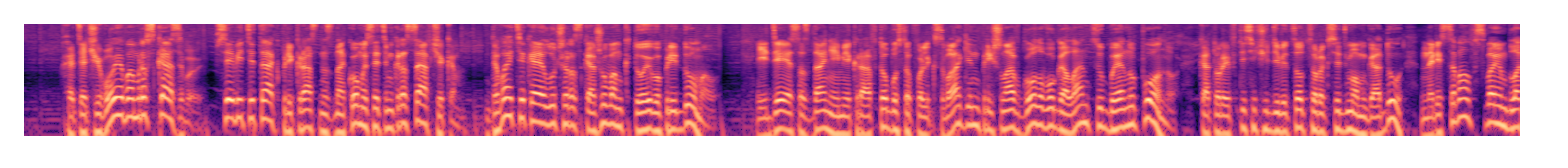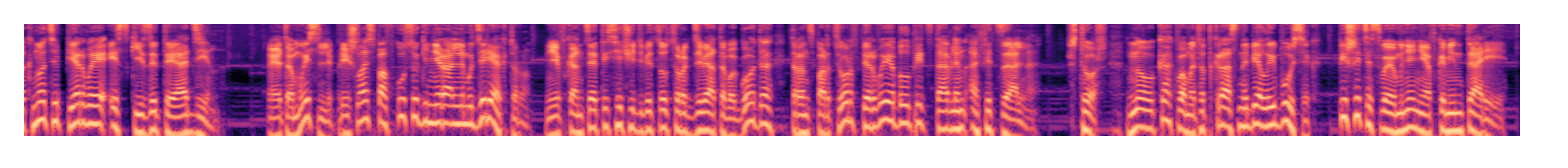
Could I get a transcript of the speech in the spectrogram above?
Хотя чего я вам рассказываю? Все ведь и так прекрасно знакомы с этим красавчиком. Давайте-ка я лучше расскажу вам, кто его придумал. Идея создания микроавтобуса Volkswagen пришла в голову голландцу Бену Пону, который в 1947 году нарисовал в своем блокноте первые эскизы Т1. Эта мысль пришлась по вкусу генеральному директору, и в конце 1949 года транспортер впервые был представлен официально. Что ж, ну как вам этот красно-белый бусик? Пишите свое мнение в комментарии.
